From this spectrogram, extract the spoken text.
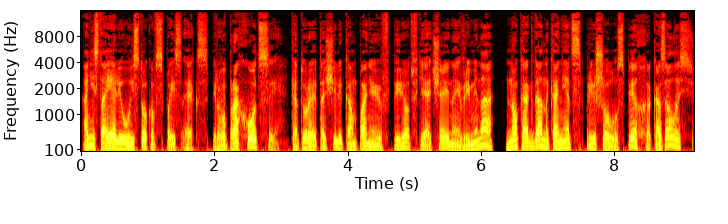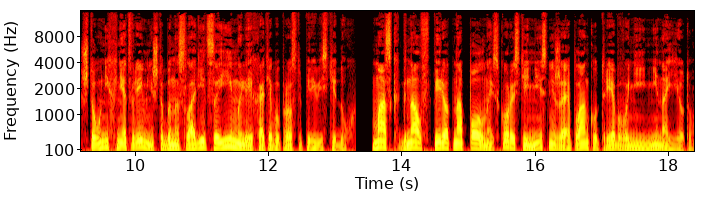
Они стояли у истоков SpaceX, первопроходцы, которые тащили компанию вперед в те отчаянные времена, но когда, наконец, пришел успех, оказалось, что у них нет времени, чтобы насладиться им или хотя бы просто перевести дух. Маск гнал вперед на полной скорости, не снижая планку требований ни на йоту.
